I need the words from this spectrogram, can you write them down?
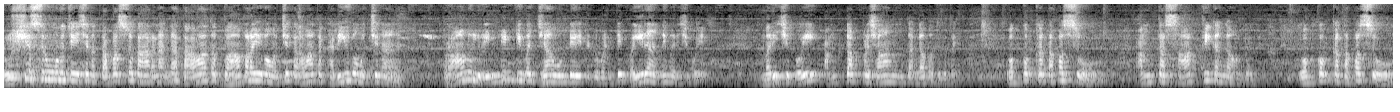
ఋష్యశృంగుడు చేసిన తపస్సు కారణంగా తర్వాత ద్వాపరయుగం వచ్చి తర్వాత కలియుగం వచ్చిన ప్రాణులు రెండింటి మధ్య ఉండేటటువంటి వైరాన్ని మరిచిపోయాయి. మరిచిపోయి అంత ప్రశాంతంగా బతుకుతాయి. ఒక్కొక్క తపస్సు అంత సాత్వికంగా ఉంటుంది. ఒక్కొక్క తపస్సు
